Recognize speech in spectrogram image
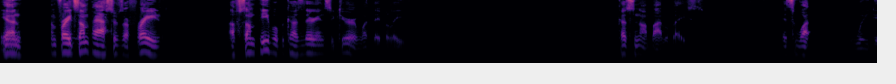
Yeah, and I'm afraid some pastors are afraid of some people because they're insecure in what they believe. Because it's not Bible based, it's what we do.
